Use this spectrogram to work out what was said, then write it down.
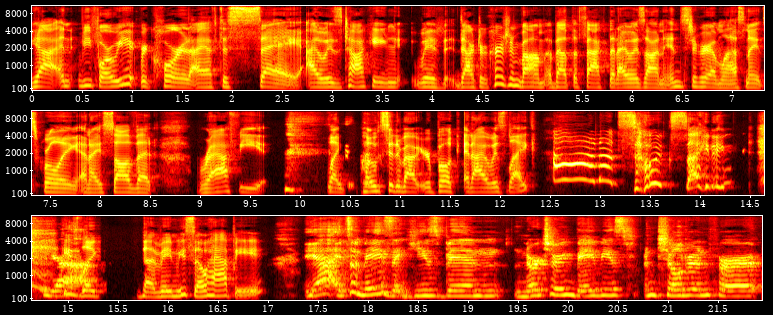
Yeah. And before we hit record, I have to say, I was talking with Dr. Kirshenbaum about the fact that I was on Instagram last night scrolling and I saw that Raffi like posted about your book. And I was like, ah, that's so exciting. Yeah. He's like, that made me so happy. Yeah, it's amazing. He's been nurturing babies and children for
